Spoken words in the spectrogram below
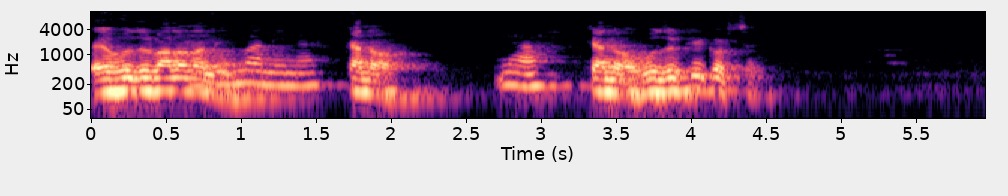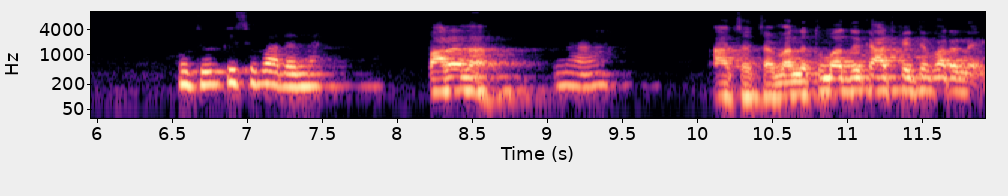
এ হুজুর ভালো না নি? মানি না। কেন? না। কেন? হুজুর কি করছে? হুজুর কিছু পারে না। পারে না? না। আচ্ছা আচ্ছা মানে তোমাদেরকে আটকাইতে পারে নাই?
